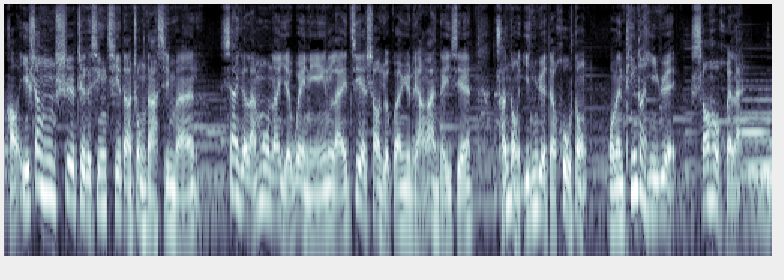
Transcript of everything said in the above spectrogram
好，以上是这个星期的重大新闻。下一个栏目呢，也为您来介绍有关于两岸的一些传统音乐的互动。我们听段音乐，稍后回来。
